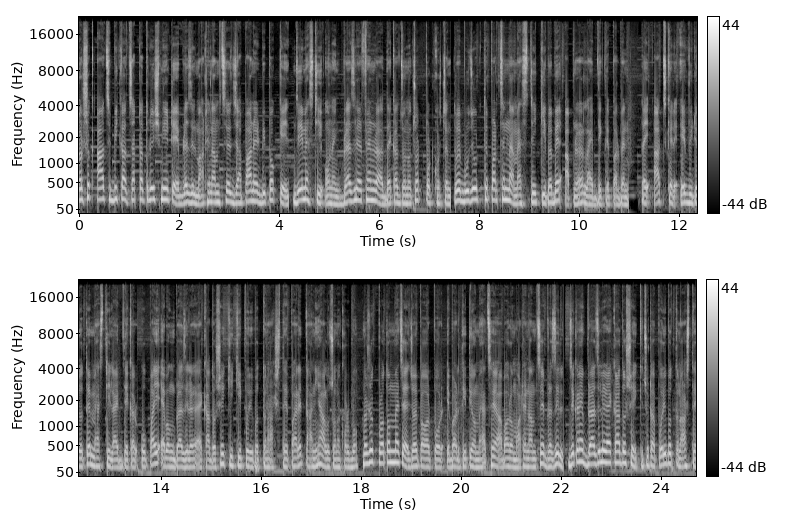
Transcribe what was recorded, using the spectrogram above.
দর্শক, আজ বিকাল চারটা তিরিশ মিনিটে ব্রাজিল মাঠে নামছে জাপানের বিপক্ষে। যে ম্যাচটি অনেক ব্রাজিলের ফ্যানরা দেখার জন্য চটপট করছেন। তবে বুঝে উঠতে পারছেন না ম্যাচটি কীভাবে আপনারা লাইভ দেখতে পারবেন। তাই আজকের এই ভিডিওতে ম্যাচটি লাইভ দেখার উপায় এবং ব্রাজিলের একাদশে কি কি পরিবর্তন আসতে পারে তা নিয়ে আলোচনা করব। দর্শক, প্রথম ম্যাচে জয় পাওয়ার পর এবার দ্বিতীয় ম্যাচে আবারও মাঠে নামছে ব্রাজিল, যেখানে ব্রাজিলের একাদশে কিছুটা পরিবর্তন আসতে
